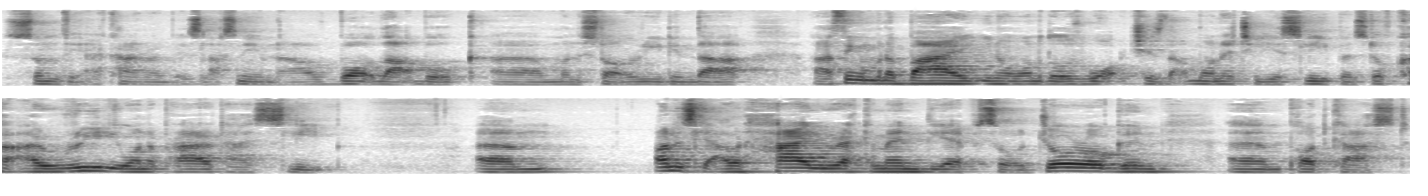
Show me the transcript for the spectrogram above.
something. I can't remember his last name now. I've bought that book. Um, I'm going to start reading that. I think I'm going to buy you know one of those watches that monitor your sleep and stuff. I really want to prioritize sleep. Um, honestly, I would highly recommend the episode Joe Rogan um, podcast.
